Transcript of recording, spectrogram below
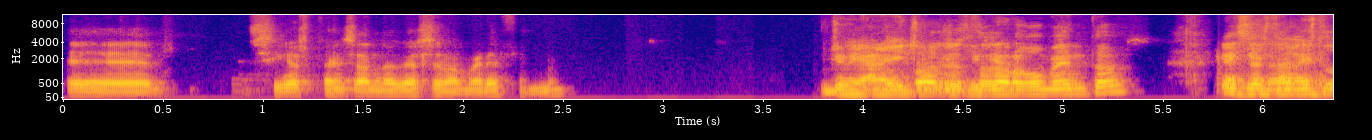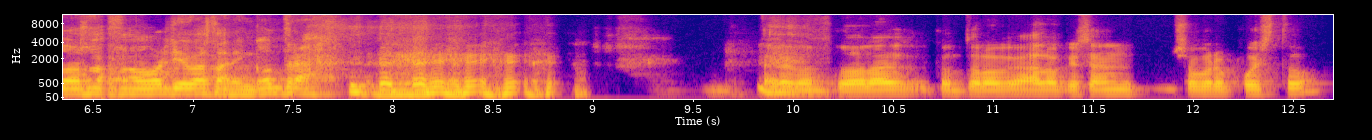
eh, sigues pensando que se lo merecen, ¿no? Yo ya he dicho. Todos estos argumentos. Que si estabais todos a favor, yo iba a estar en contra. Pero con todo, la, con todo lo, a lo que se han sobrepuesto,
